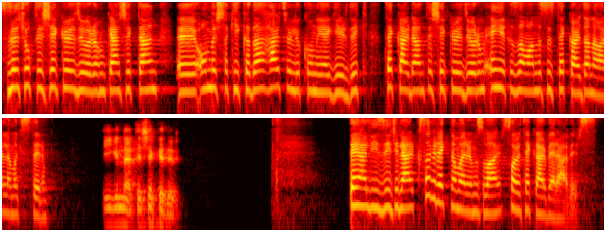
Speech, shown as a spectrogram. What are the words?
Size çok teşekkür ediyorum. Gerçekten e, 15 dakikada her türlü konuya girdik. Tekrardan teşekkür ediyorum. En yakın zamanda sizi tekrardan ağırlamak isterim. İyi günler, teşekkür ederim. Değerli izleyiciler kısa bir reklam aramız var. Sonra tekrar beraberiz.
